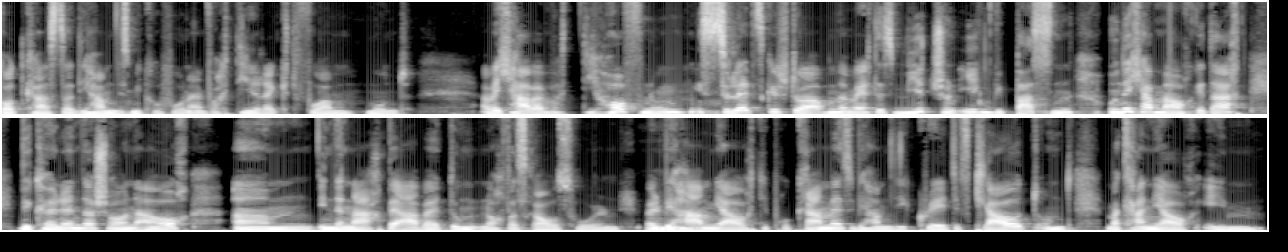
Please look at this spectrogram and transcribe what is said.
Podcaster, die haben das Mikrofon einfach direkt vorm Mund. Aber ich habe einfach, die Hoffnung ist zuletzt gestorben, dann merke ich, das wird schon irgendwie passen. Und ich habe mir auch gedacht, wir können da schon auch ähm, in der Nachbearbeitung noch was rausholen. Weil wir haben ja auch die Programme, also wir haben die Creative Cloud und man kann ja auch im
